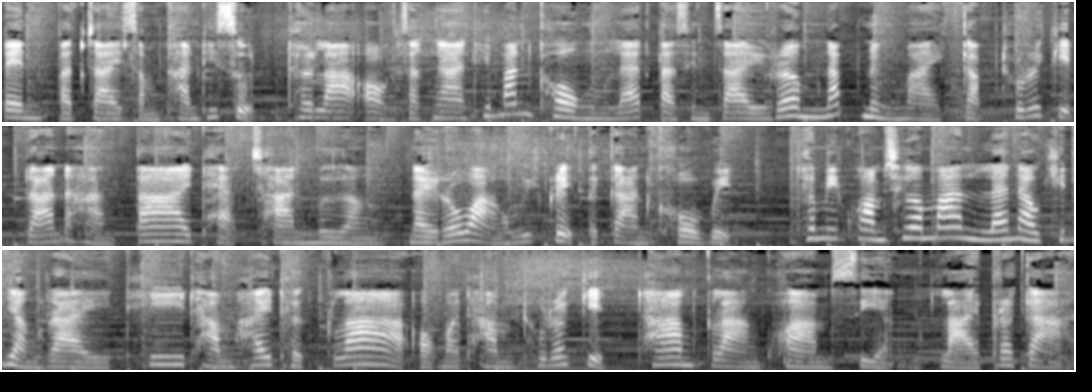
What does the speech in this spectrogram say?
เป็นปัจจัยสำคัญที่สุด เธอลาออกจากงานที่มั่นคง และตัดสินใจเริ่มนับหนึ่งใหม่กับธุรกิจร้านอาหารใต้แถบชานเมือง ในระหว่างวิกฤตการณ์โควิด เธอมีความเชื่อมั่นและแนวคิดอย่างไรที่ทำให้เธอกล้าออกมาทำธุรกิจท่ามกลางความเสี่ยงหลายประการ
